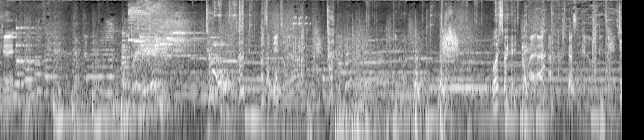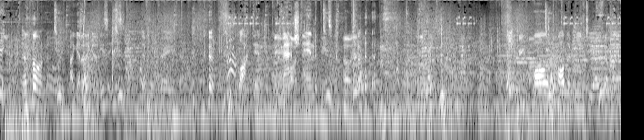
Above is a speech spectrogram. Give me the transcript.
Okay. That's a pizza. Ignored. What? Sorry. I, I, I was looking at pizza was. but you ignored it. Oh no. I get it, I get it. He's, he's definitely very locked in the match locked in. and the pizza. Oh, yeah. Paul, Paul the mean TO coming in.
